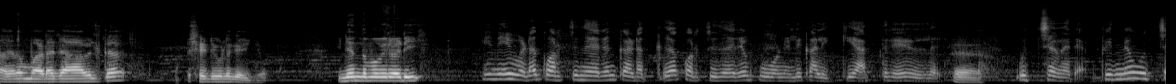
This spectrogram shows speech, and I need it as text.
അങ്ങനെ മട രാവിലത്തെ ഷെഡ്യൂൾ കഴിഞ്ഞു. ഇനി എന്താ പരിപാടി? ഇനി ഇവിടെ കുറച്ചു നേരം കിടക്കുക കുറച്ചു നേരം ഫോണിൽ കളിക്കുക അത്രേ ഉള്ളു. ഏ, ഉച്ച വരെ പിന്നെ ഉച്ച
